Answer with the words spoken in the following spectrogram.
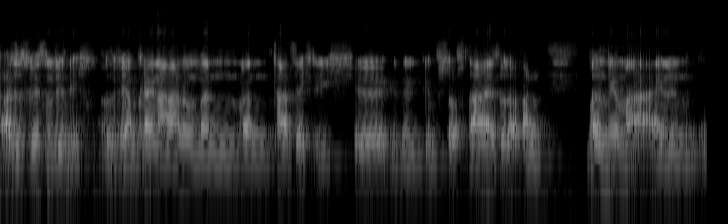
Also das wissen wir nicht. Also wir haben keine Ahnung, wann, wann tatsächlich äh, genügend Impfstoff da ist oder wann, wann wir mal einen in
